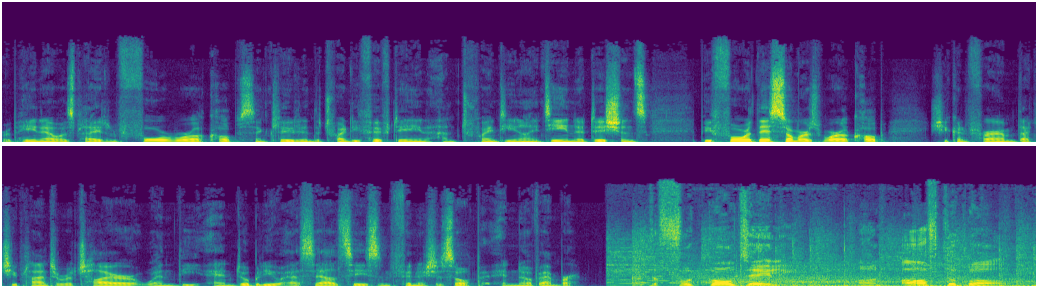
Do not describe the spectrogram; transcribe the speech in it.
Rapinoe has played in four World Cups, including the 2015 and 2019 editions. Before this summer's World Cup, she confirmed that she planned to retire when the NWSL season finishes up in November. The Football Daily on Off the Ball.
